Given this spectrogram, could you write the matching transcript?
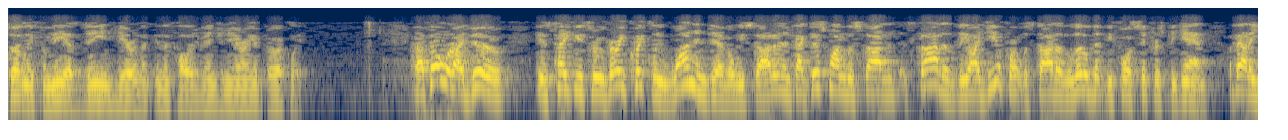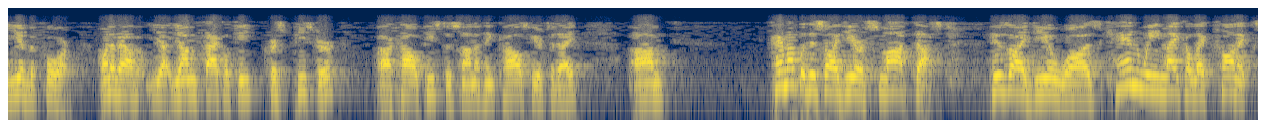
certainly for me as dean here in the, in the College of Engineering at Berkeley. I thought what I'd do is take you through very quickly one endeavor we started. In fact, this one was started, started, the idea for it was started a little bit before CITRIS began, about a year before. One of our young faculty, Kris Pister, uh, Karl Pister's son, I think Karl's here today, um, came up with this idea of smart dust. His idea was, can we make electronics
